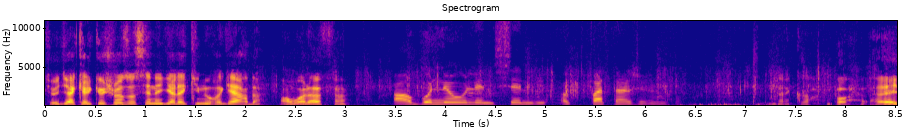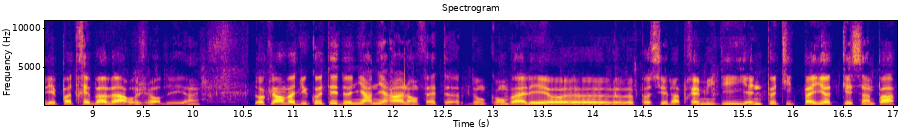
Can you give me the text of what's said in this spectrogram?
Tu veux dire quelque chose aux Sénégalais qui nous regardent en Wolof? Abonnez-vous leen chaîne bi ak partagez leen ko. D'accord. Bon, il n'est pas très bavard aujourd'hui. hein. Donc là, on va du côté de Nirniral en fait. Donc on va aller euh, passer l'après-midi. Il y a une petite paillote qui est sympa.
